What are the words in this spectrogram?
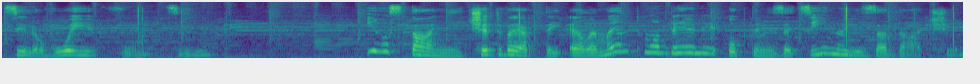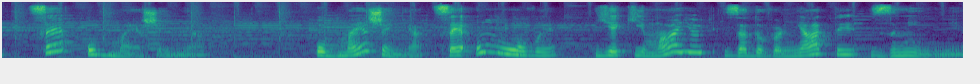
цільової функції. І останній четвертий елемент моделі оптимізаційної задачі це обмеження. Обмеження це умови, які мають задовольняти змінні.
